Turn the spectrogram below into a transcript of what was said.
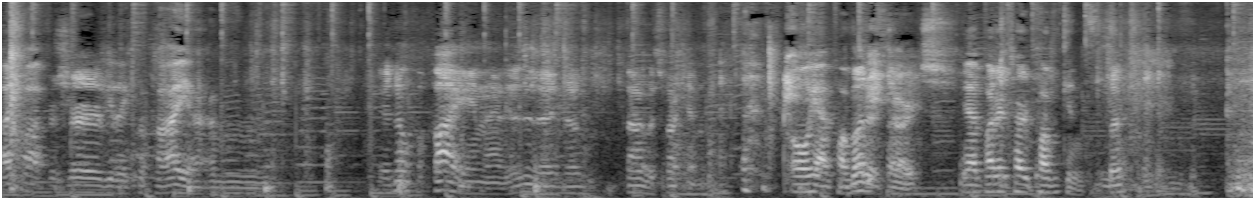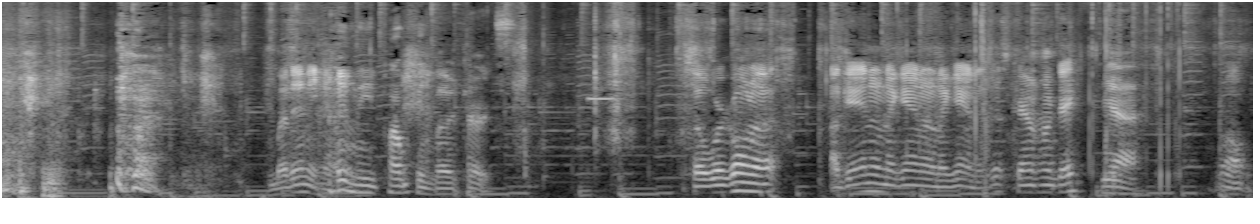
I thought for sure it'd be like papaya. Um, There's no papaya in that, is it? I I thought it was fucking oh yeah, pumpkin butter tarts. tarts. Yeah, butter tart pumpkins. But but anyhow, I need pumpkin butter tarts. so we're going to again and again and again. Is this Groundhog Day? Yeah. Well,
